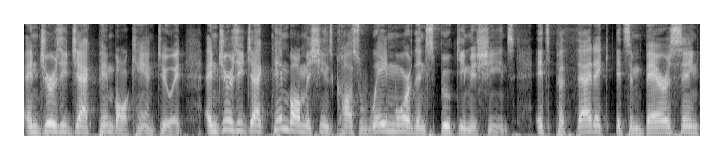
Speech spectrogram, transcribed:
and Jersey Jack Pinball can't do it? And Jersey Jack Pinball machines cost way more than Spooky machines. It's pathetic. It's embarrassing.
